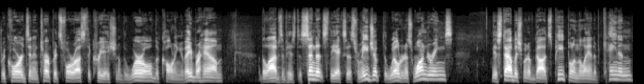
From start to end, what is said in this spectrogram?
records and interprets for us the creation of the world, the calling of Abraham, the lives of his descendants, the exodus from Egypt, the wilderness wanderings, the establishment of God's people in the land of Canaan,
